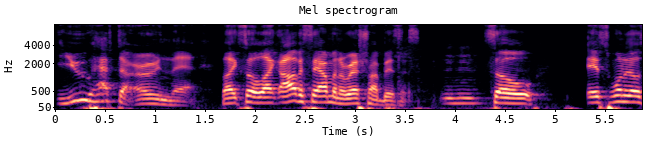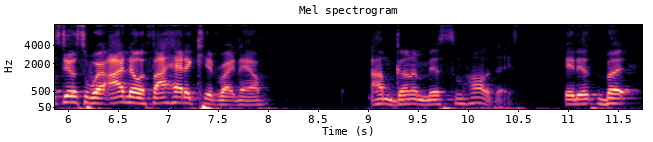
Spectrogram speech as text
You have to earn that. Like, so, like, obviously, I'm in a restaurant business. Mm-hmm. So it's one of those deals to where I know if I had a kid right now, I'm gonna miss some holidays. It is, but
